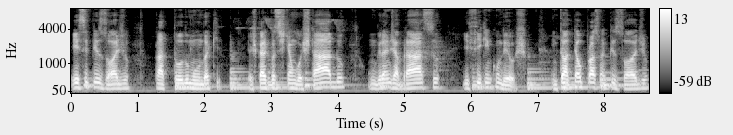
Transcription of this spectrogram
esse episódio para todo mundo aqui. Eu espero que vocês tenham gostado. Um grande abraço e fiquem com Deus. Então até o próximo episódio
